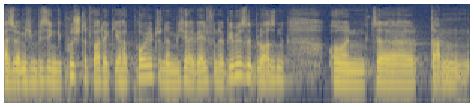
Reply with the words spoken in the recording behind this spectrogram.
Also wer mich ein bisschen gepusht hat, war der Gerhard Polt und der Michael Well von der Biermüsselblasen. Und äh, dann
